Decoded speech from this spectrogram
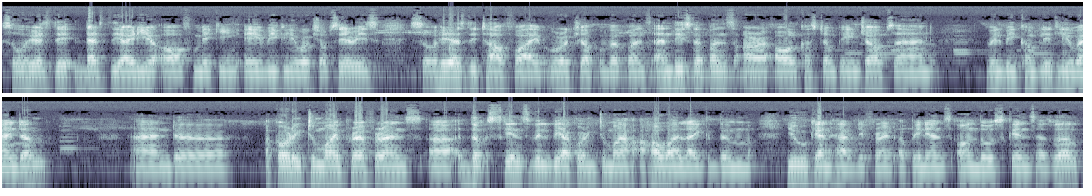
so here's the that's the idea of making a weekly workshop series. So here's the top 5 workshop weapons and these weapons are all custom paint jobs and will be completely random. And according to my preference uh, the skins will be according to my how I like them. You can have different opinions on those skins as well.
